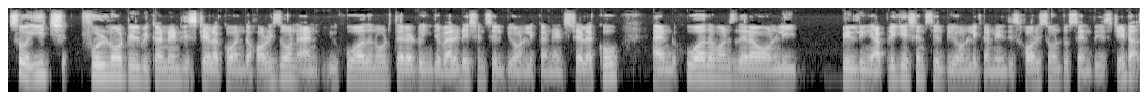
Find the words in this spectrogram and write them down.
So each full node will be contained the Stellar Core and the Horizon and who are the nodes that are doing the validations will be only contained Stellar Core and who are the ones that are only building applications will be only connected this horizon to send these data.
